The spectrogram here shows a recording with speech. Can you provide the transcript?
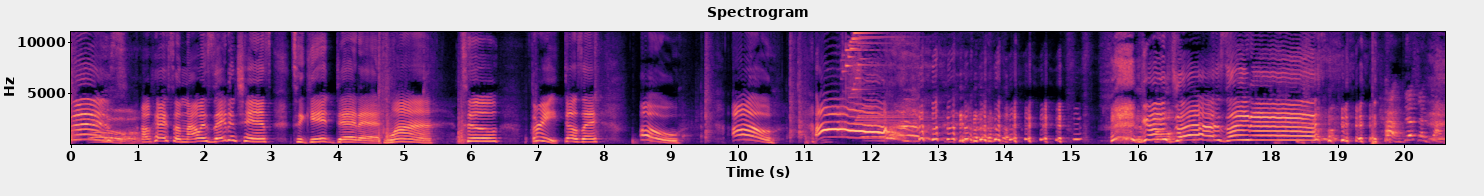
missed. Oh. Okay, so now it's Zayden's chance to get Dada. One, two, three. Go, Zay. Oh, oh, oh. Good job, Zayden. Ha, this I got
